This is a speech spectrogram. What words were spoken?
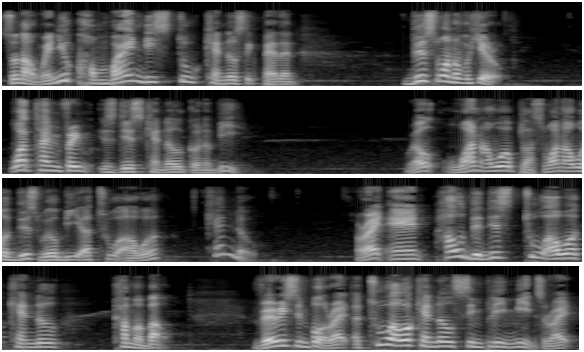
So now when you combine these two candlestick pattern, this one over here, what time frame is this candle gonna be? Well, one hour plus one hour, this will be a two hour candle. Alright, and how did this two hour candle come about? Very simple, right? A two hour candle simply means, right?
